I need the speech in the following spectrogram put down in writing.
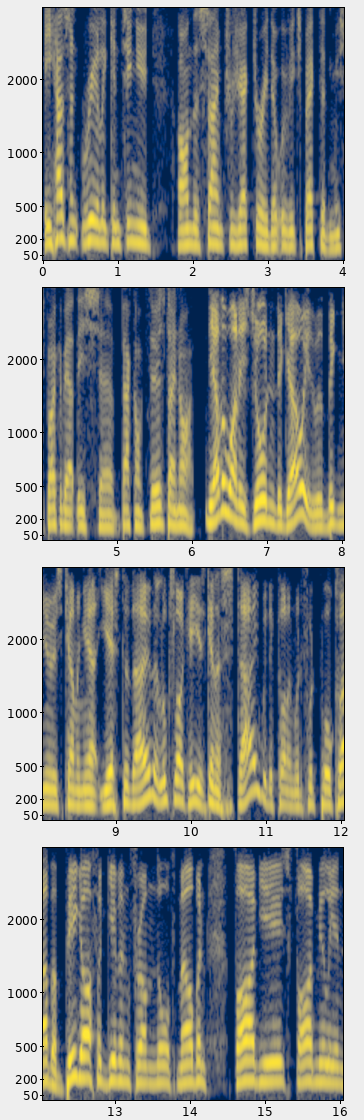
he hasn't really continued on the same trajectory that we've expected. And we spoke about this uh, back on Thursday night. The other one is Jordan De Goey, with big news coming out yesterday that looks like he is going to stay with the Collingwood Football Club. A big offer given from North Melbourne, five years, $5 million.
